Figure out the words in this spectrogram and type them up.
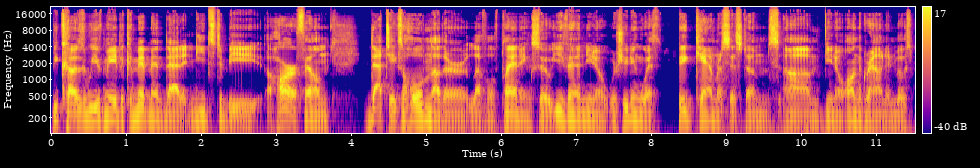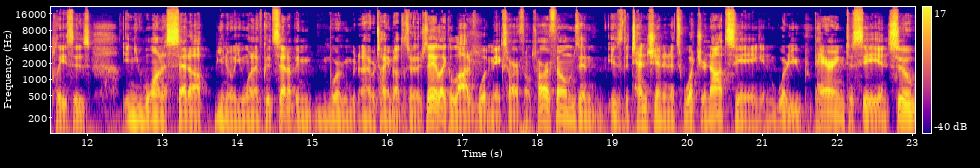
because we've made the commitment that it needs to be a horror film that takes a whole nother level of planning. So even, you know, we're shooting with big camera systems, um, you know, on the ground in most places, and you want to set up, you know, you want to have good setup. And Morgan and I were talking about this earlier today. Like a lot of what makes horror films horror films, and is the tension, and it's what you're not seeing, and what are you preparing to see. And so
